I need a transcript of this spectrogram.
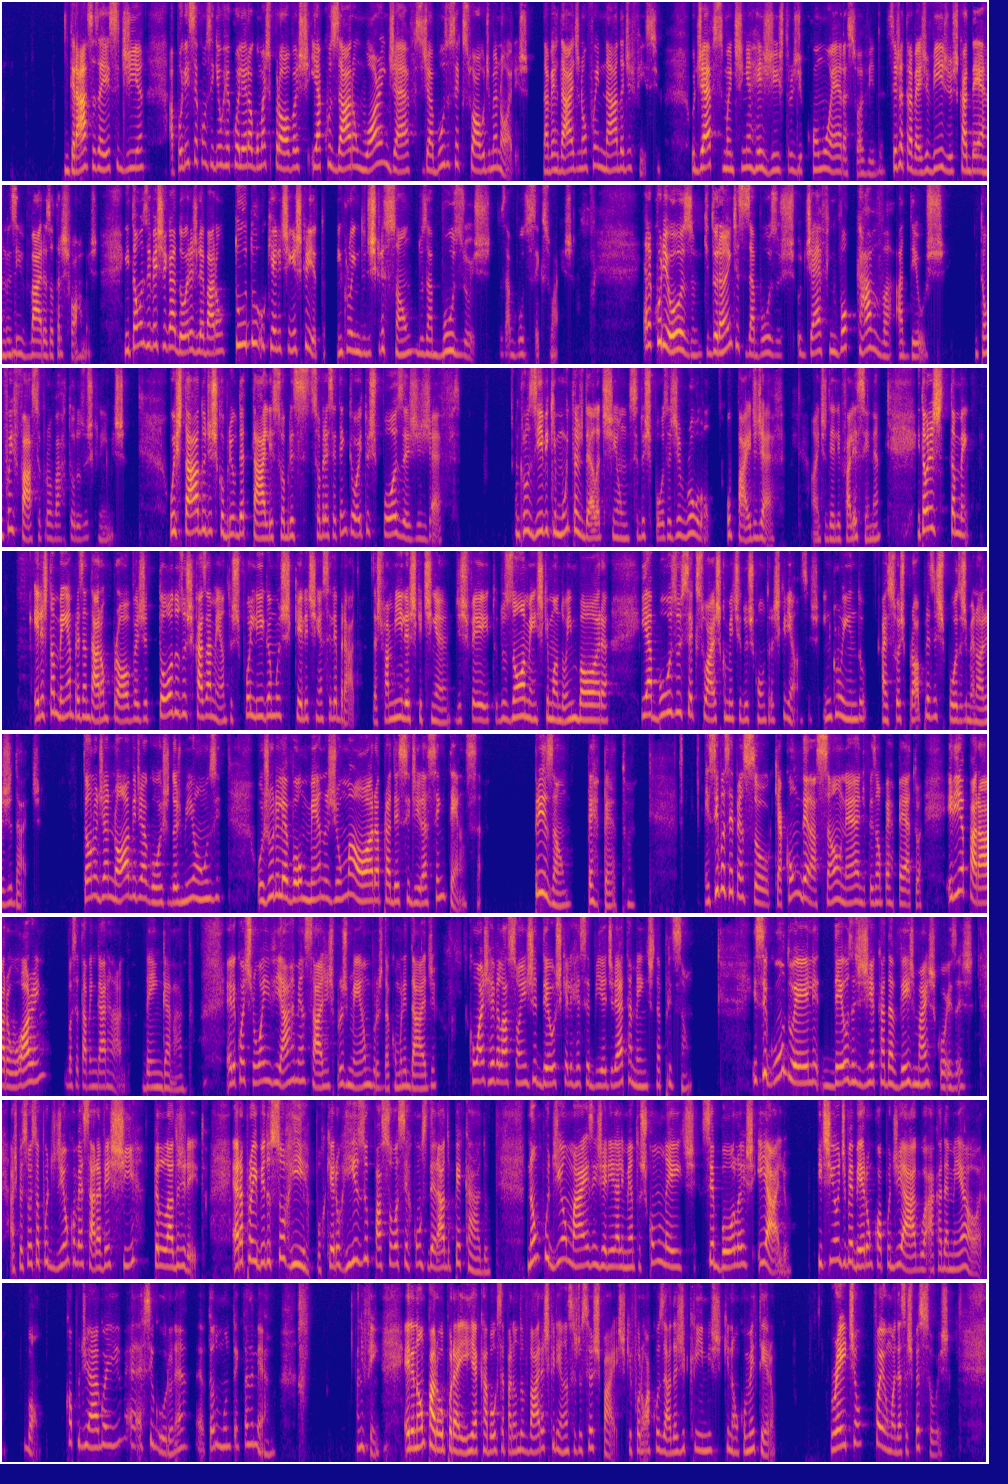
Graças a esse dia, a polícia conseguiu recolher algumas provas e acusaram Warren Jeffs de abuso sexual de menores. Na verdade, não foi nada difícil. O Jeffs mantinha registros de como era a sua vida, seja através de vídeos, cadernos e várias outras formas. Então, os investigadores levaram tudo o que ele tinha escrito, incluindo descrição dos abusos, dos abusos sexuais. Era curioso que durante esses abusos, o Jeff invocava a Deus então foi fácil provar todos os crimes. O Estado descobriu detalhes sobre, sobre as 78 esposas de Jeff, inclusive que muitas delas tinham sido esposas de Rulon, o pai de Jeff, antes dele falecer, né? Então eles também eles também apresentaram provas de todos os casamentos polígamos que ele tinha celebrado, das famílias que tinha desfeito, dos homens que mandou embora e abusos sexuais cometidos contra as crianças, incluindo as suas próprias esposas menores de idade. Então, no dia 9 de agosto de 2011, o júri levou menos de uma hora para decidir a sentença: prisão perpétua. E se você pensou que a condenação né, de prisão perpétua iria parar o Warren, você estava enganado, bem enganado. Ele continuou a enviar mensagens para os membros da comunidade com as revelações de Deus que ele recebia diretamente da prisão. E segundo ele, Deus exigia cada vez mais coisas. As pessoas só podiam começar a vestir pelo lado direito. Era proibido sorrir, porque o riso passou a ser considerado pecado. Não podiam mais ingerir alimentos com leite, cebolas e alho. E tinham de beber um copo de água a cada meia hora. Bom, copo de água aí é, é seguro, né? É, todo mundo tem que fazer mesmo. Enfim, ele não parou por aí e acabou separando várias crianças dos seus pais, que foram acusadas de crimes que não cometeram. Rachel foi uma dessas pessoas.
